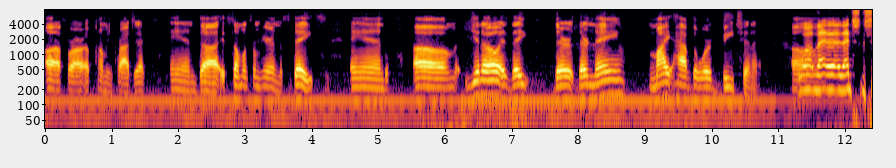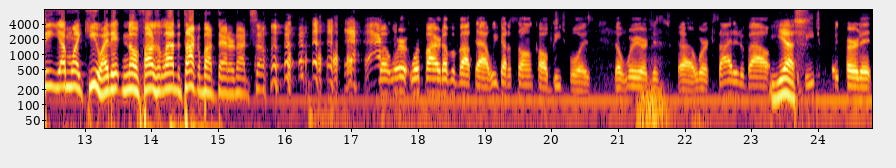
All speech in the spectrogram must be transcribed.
uh, for our upcoming project, and uh, it's someone from here in the states. And um, you know, they their their name might have the word beach in it. Um, well, that, that's see, I'm like you. I didn't know if I was allowed to talk about that or not. So, but we're we're fired up about that. We got a song called Beach Boys that we're just uh, we're excited about. Yes, the Beach Boys heard it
